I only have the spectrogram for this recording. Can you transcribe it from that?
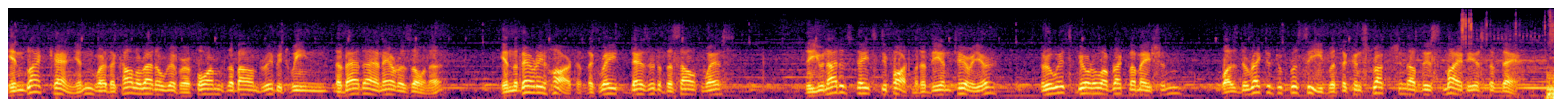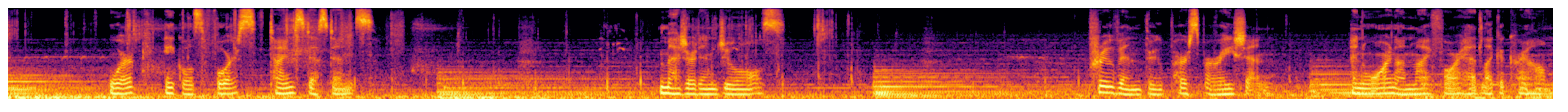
In Black Canyon, where the Colorado River forms the boundary between Nevada and Arizona, in the very heart of the great desert of the Southwest, the United States Department of the Interior, through its Bureau of Reclamation, was directed to proceed with the construction of this mightiest of dams. Work equals force times distance. Measured in joules. Proven through perspiration and worn on my forehead like a crown.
